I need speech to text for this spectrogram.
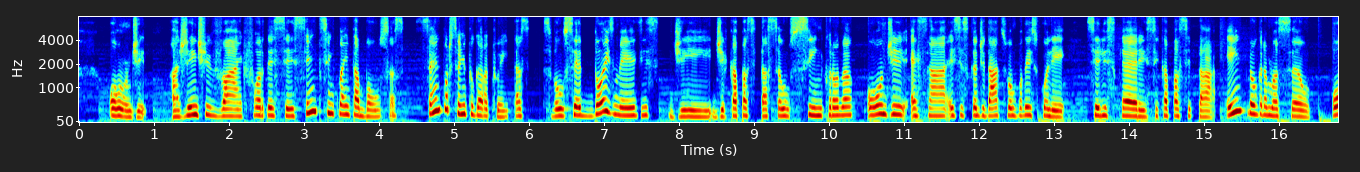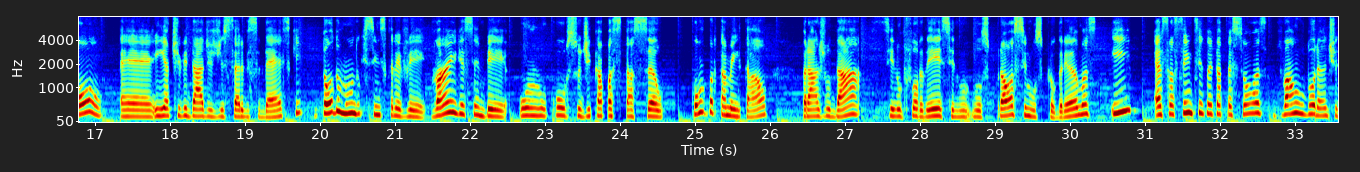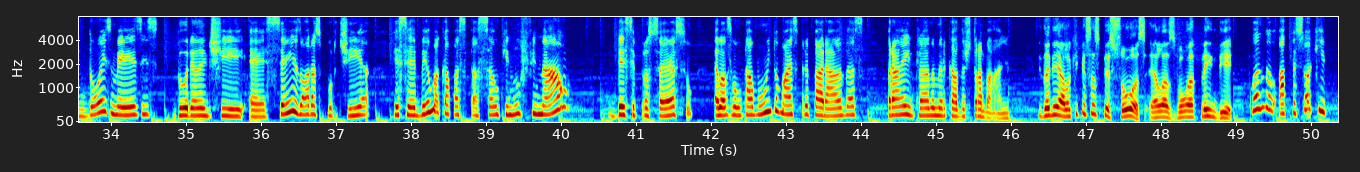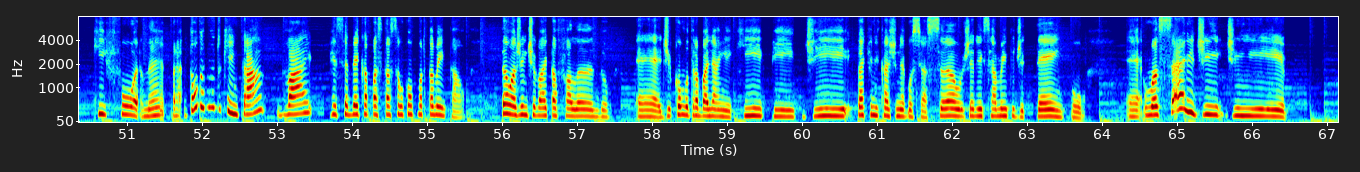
onde a gente vai fornecer 150 bolsas 100% gratuitas. Vão ser dois meses de, de capacitação síncrona, onde essa, esses candidatos vão poder escolher se eles querem se capacitar em programação ou é, em atividades de service desk. Todo mundo que se inscrever vai receber um curso de capacitação comportamental para ajudar, se não for nesse, nos próximos programas. E essas 150 pessoas vão, durante dois meses, durante é, seis horas por dia, receber uma capacitação que no final desse processo elas vão estar muito mais preparadas para entrar no mercado de trabalho. E Daniela, o que, que essas pessoas elas vão aprender? Quando a pessoa que, que for, né, pra, todo mundo que entrar vai receber capacitação comportamental. Então a gente vai estar tá falando é, de como trabalhar em equipe, de técnicas de negociação, gerenciamento de tempo, é, uma série de, de,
